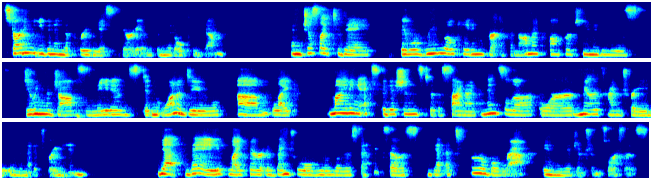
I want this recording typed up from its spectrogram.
starting even in the previous period, the Middle Kingdom. And just like today, they were relocating for economic opportunities, doing the jobs natives didn't want to do, um, like mining expeditions to the Sinai Peninsula or maritime trade in the Mediterranean. Yet they, like their eventual rulers, the Hyksos, get a terrible rap in the Egyptian sources.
